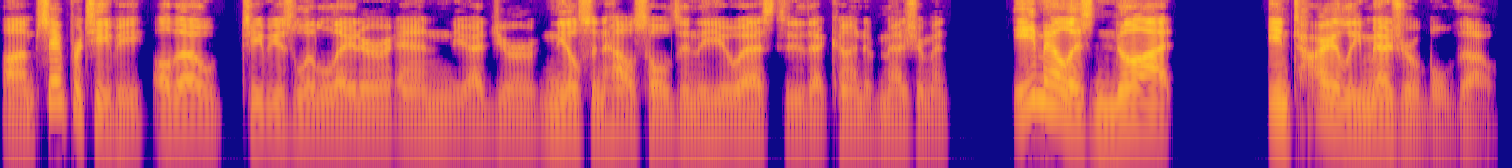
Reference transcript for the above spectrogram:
Um, same for TV, although TV is a little later, and you had your Nielsen households in the U.S. to do that kind of measurement. Email is not entirely measurable, though.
